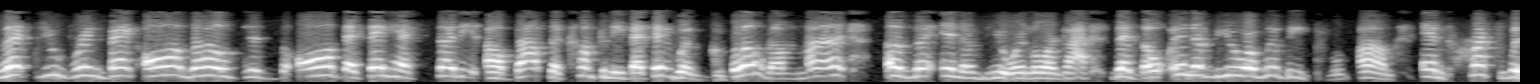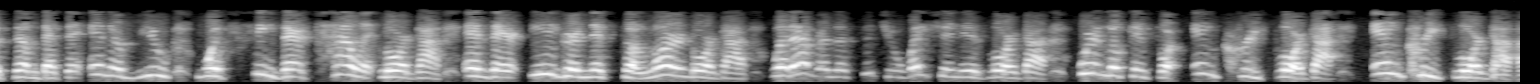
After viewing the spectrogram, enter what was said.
Let you bring back all those, all that they have studied about the company, that they would blow the mind of the interviewer, Lord God. That the interviewer will be um, impressed with them, that the interview would see their talent, Lord God, and their eagerness to learn, Lord God. Whatever the situation is, Lord God, we're looking for increase, Lord God. Increase, Lord God.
